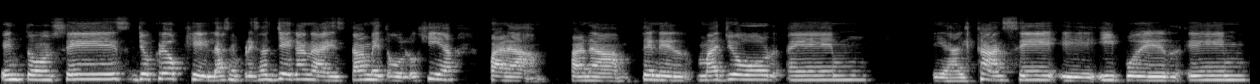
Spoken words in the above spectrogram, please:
Entonces, yo creo que las empresas llegan a esta metodología para, para tener mayor em, eh, alcance eh, y poder em,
